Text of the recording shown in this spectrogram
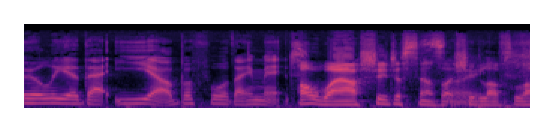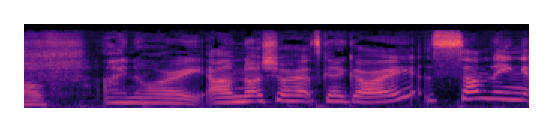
earlier that year before they met. Oh wow, she just sounds like she loves love. I know. I'm not sure how it's going to go. Something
